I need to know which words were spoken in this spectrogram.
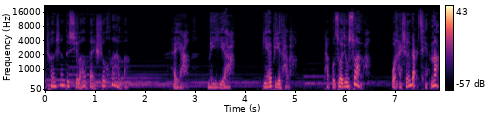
床上的许老板说话了，哎呀。梅姨啊，别逼他了，他不做就算了，我还省点钱呢。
